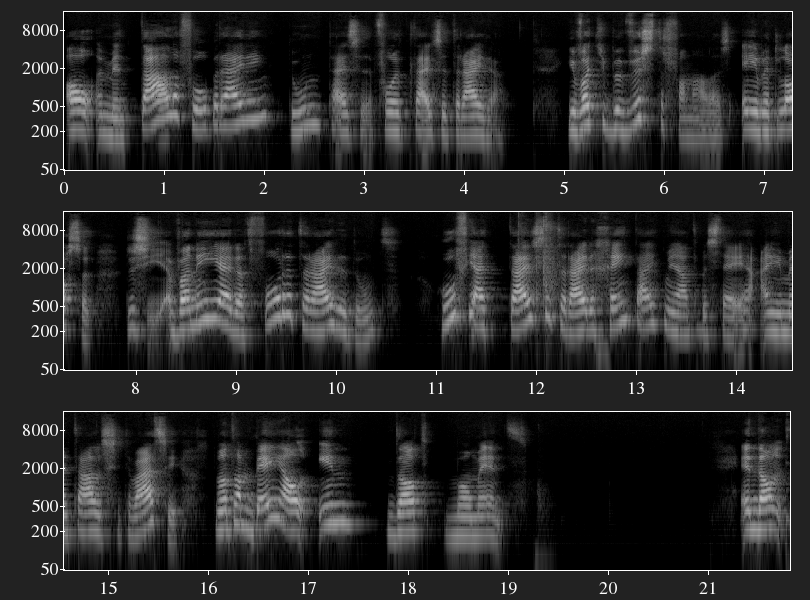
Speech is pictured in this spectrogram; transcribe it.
al een mentale voorbereiding doen tijdens, voor, tijdens het rijden. Je wordt je bewuster van alles en je bent losser. Dus wanneer jij dat voor het rijden doet, hoef jij tijdens het rijden geen tijd meer aan te besteden aan je mentale situatie. Want dan ben je al in dat moment. En dan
